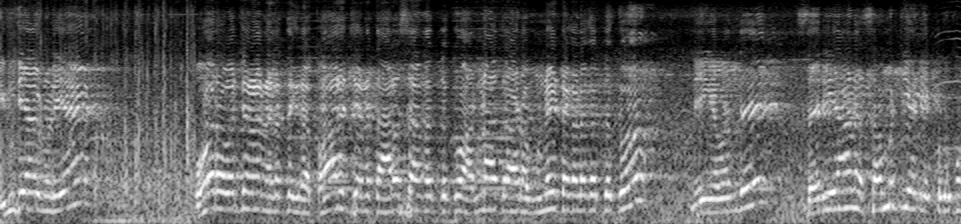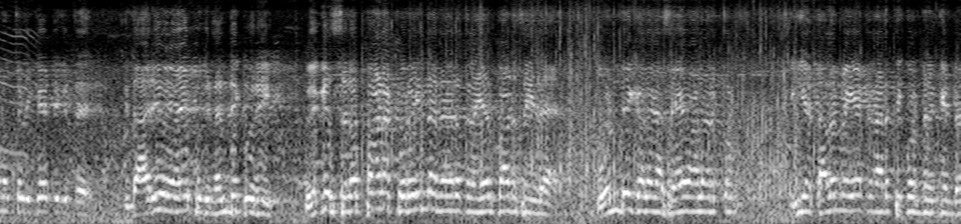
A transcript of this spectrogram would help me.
இந்தியாவினுடைய போற நடத்துகிற பாரதிய ஜனதா அரசாங்கத்துக்கும் அண்ணா திராவிட முன்னேற்ற கழகத்துக்கும் நீங்க வந்து சரியான சமட்டி அடியை கொடுக்கணும்னு சொல்லி கேட்டுக்கிட்டு இந்த அறிவு வாய்ப்புக்கு நன்றி கூறி வெகு சிறப்பான குறைந்த நேரத்தில் ஏற்பாடு செய்த ஒன்றிய கழக செயலாளருக்கும் இங்கே தலைமையேற்று நடத்தி கொண்டிருக்கின்ற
